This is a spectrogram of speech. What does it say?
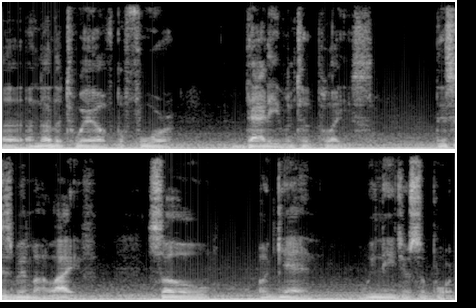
uh, another 12 before that even took place. This has been my life. So again, we need your support.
